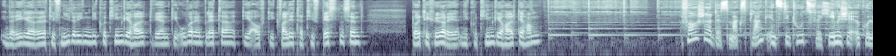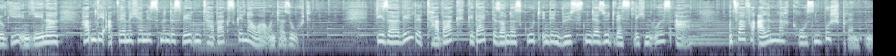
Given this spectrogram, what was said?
in der Regel einen relativ niedrigen Nikotingehalt, während die oberen Blätter, die auch die qualitativ besten sind, deutlich höhere Nikotingehalte haben. Forscher des Max-Planck-Instituts für chemische Ökologie in Jena haben die Abwehrmechanismen des wilden Tabaks genauer untersucht. Dieser wilde Tabak gedeiht besonders gut in den Wüsten der südwestlichen USA, und zwar vor allem nach großen Buschbränden.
